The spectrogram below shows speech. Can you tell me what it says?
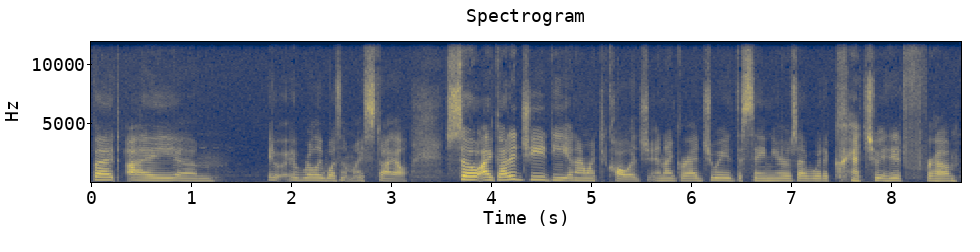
but I, um, it, it, really wasn't my style. So I got a GED and I went to college and I graduated the same year as I would have graduated from,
